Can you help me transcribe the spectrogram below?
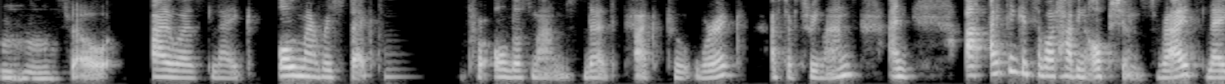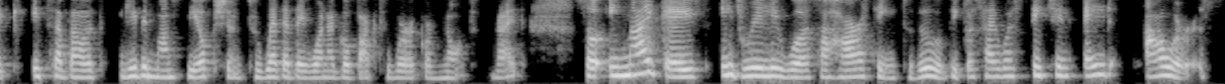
Mm-hmm. So I was like, all my respect for all those moms that back to work after three months. And I, I think it's about having options, right? Like it's about giving moms the option to whether they want to go back to work or not, right? So in my case, it really was a hard thing to do because I was teaching eight hours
